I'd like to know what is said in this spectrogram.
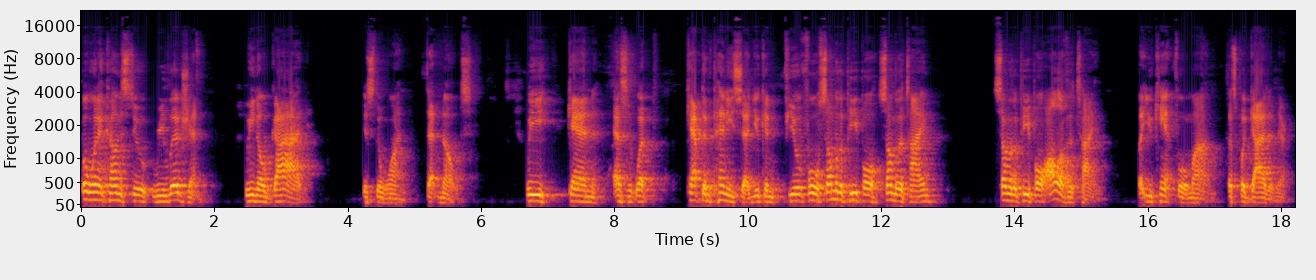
But when it comes to religion, we know God is the one that knows. We can, as what Captain Penny said, you can fool some of the people some of the time, some of the people all of the time, but you can't fool mom. Let's put God in there.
